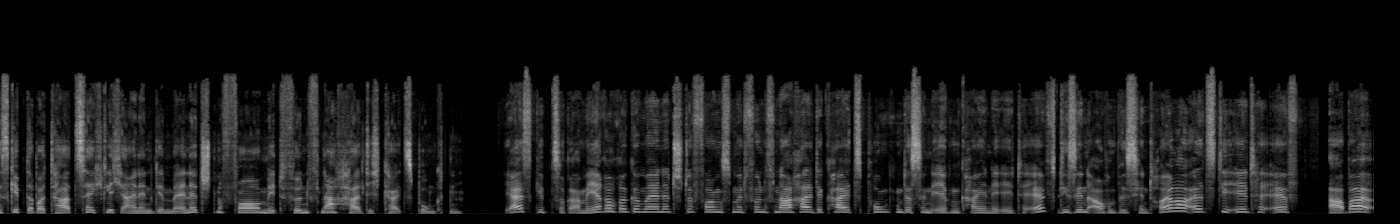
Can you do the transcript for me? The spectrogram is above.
Es gibt aber tatsächlich einen gemanagten Fonds mit fünf Nachhaltigkeitspunkten. Ja, es gibt sogar mehrere gemanagte Fonds mit fünf Nachhaltigkeitspunkten. Das sind eben keine ETFs. Die sind auch ein bisschen teurer als die ETF. Aber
